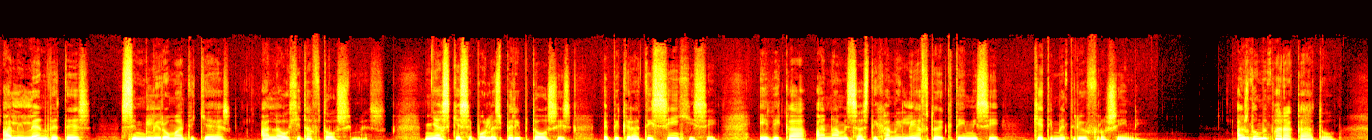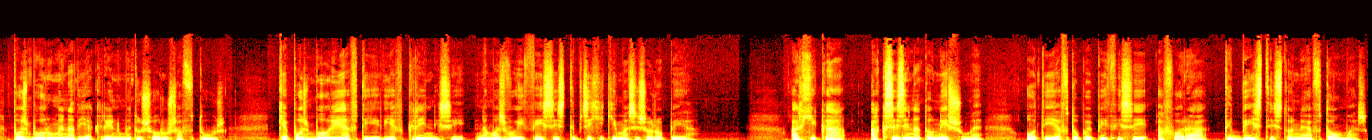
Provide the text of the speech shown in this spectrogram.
αλληλένδετες, συμπληρωματικές, αλλά όχι ταυτόσιμες, μιας και σε πολλές περιπτώσεις επικρατεί σύγχυση, ειδικά ανάμεσα στη χαμηλή αυτοεκτίμηση και τη μετριοφροσύνη. Ας δούμε παρακάτω πώς μπορούμε να διακρίνουμε τους όρους αυτούς και πώς μπορεί αυτή η διευκρίνηση να μας βοηθήσει στην ψυχική μας ισορροπία. Αρχικά αξίζει να τονίσουμε ότι η αυτοπεποίθηση αφορά την πίστη στον εαυτό μας,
